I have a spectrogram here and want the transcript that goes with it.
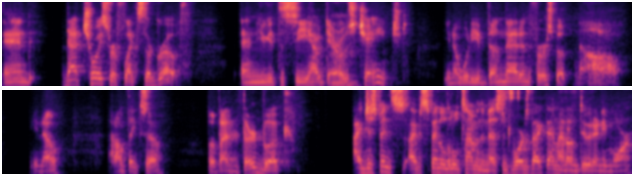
and that choice reflects their growth, and you get to see how Darrow's mm. changed. You know, would he have done that in the first book? No, you know, I don't think so. But by the third book, I just spent I've spent a little time on the message boards back then. I don't do it anymore.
